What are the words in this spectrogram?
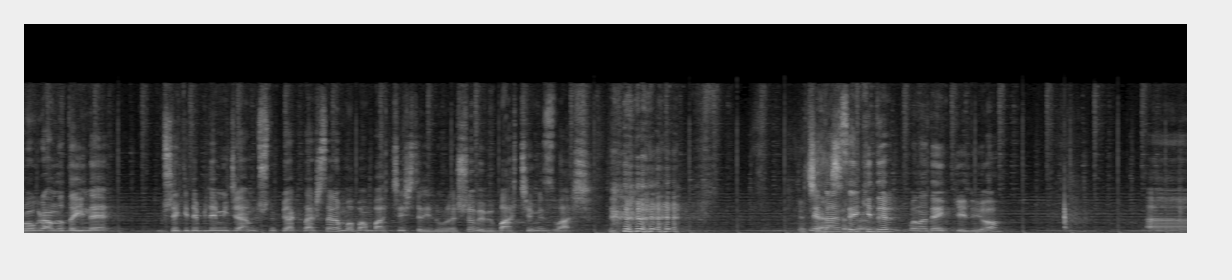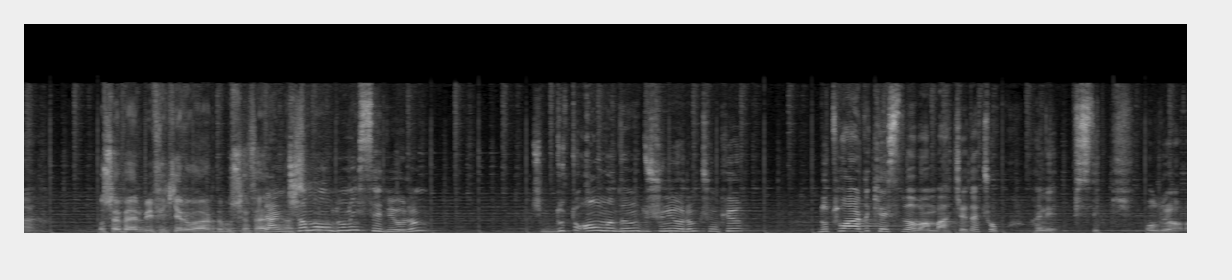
programda da yine bu şekilde bilemeyeceğimi düşünüp yaklaştılar ama babam bahçe işleriyle uğraşıyor ve bir bahçemiz var. Geçen Nedense sefer- ikidir bana denk geliyor. Ee, O sefer bir fikir vardı. Bu sefer yani nasıl? çam olduğunu hissediyorum. Şimdi dut olmadığını düşünüyorum çünkü dut vardı kesti babam bahçede. Çok hani pislik oluyor,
